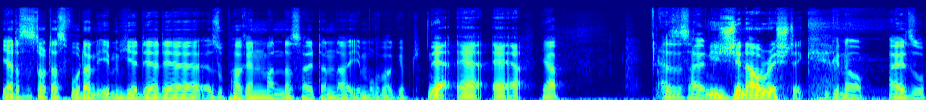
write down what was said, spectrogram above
Ja, das ist doch das, wo dann eben hier der, der Superrennmann das halt dann da eben rübergibt. Ja, ja, ja, ja. Ja. Also es ist halt. Genau richtig. Genau. Also,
